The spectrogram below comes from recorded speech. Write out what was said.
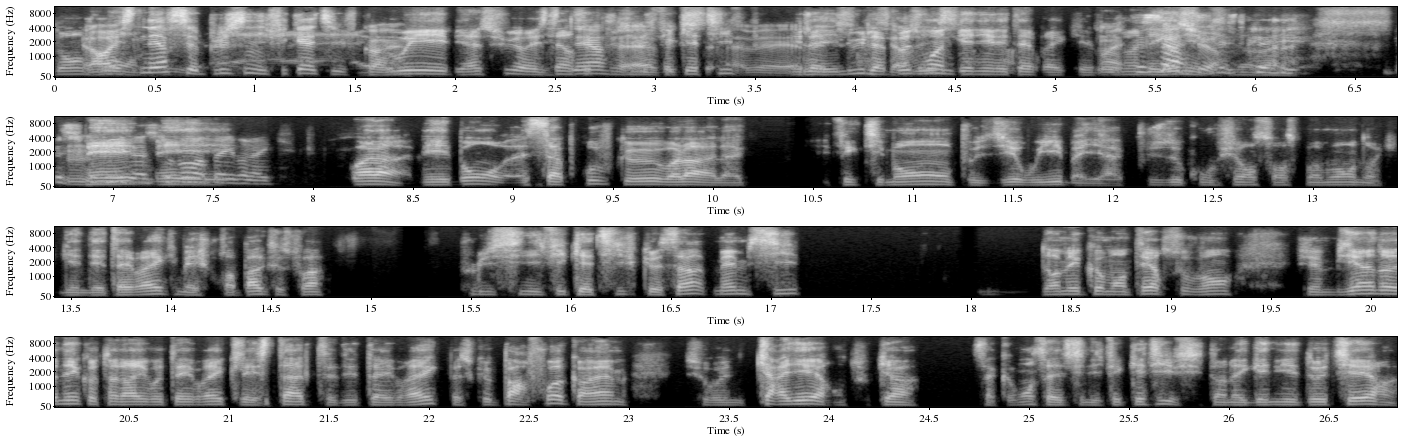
Donc, Alors, bon, Isner, c'est plus significatif quand même. Oui, bien sûr, Isner, c'est plus significatif. avec- lui, il a besoin de gagner les tie-breaks. Il a Ouais, besoin de C'est les ça, gagner. parce que, Voilà. parce que Mais- lui, il va mais- tie-break. Voilà, mais bon, ça prouve que voilà, là, effectivement, on peut se dire oui, bah, il y a plus de confiance en ce moment, donc il gagne des tie-breaks, mais je ne crois pas que ce soit plus significatif que ça, même si dans mes commentaires, souvent, j'aime bien donner quand on arrive au tie-break les stats des tie-breaks, parce que parfois, quand même, sur une carrière, en tout cas, ça commence à être significatif. Si tu en as gagné deux tiers,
